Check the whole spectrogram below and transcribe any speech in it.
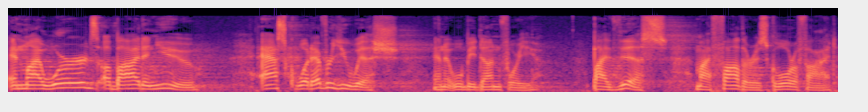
and my words abide in you, ask whatever you wish, and it will be done for you. By this my Father is glorified,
